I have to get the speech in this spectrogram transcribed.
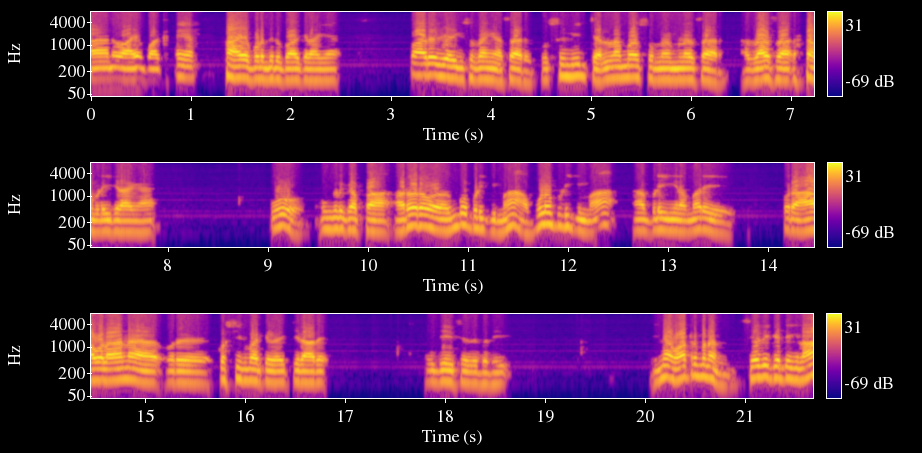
ஆன்னு வாயை பார்க்குறாங்க வாயை பிளந்துட்டு பார்க்குறாங்க. பார்வதி அதுக்கு சொல்றாங்க சார் குசுமி செல்லமா சொல்லணும்ல சார். அதான் சார் அப்படிங்கிறாங்க. ஓ உங்களுக்கு அப்பா அரோரவை ரொம்ப பிடிக்குமா? அவ்வளோ பிடிக்குமா? அப்படிங்கிற மாதிரி ஒரு ஆவலான ஒரு கொஸ்டின் மார்க் வைக்கிறாரு விஜய் சேதுபதி. என்ன வாட்டர்மேனன் செய்தி கேட்டீங்களா?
